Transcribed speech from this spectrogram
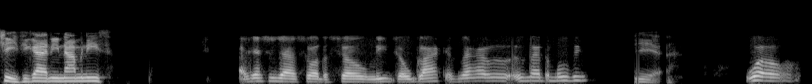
Chief, you got any nominees? I guess you guys saw the show Meet Joe Black. Is that how, isn't that the movie? Yeah. Well,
